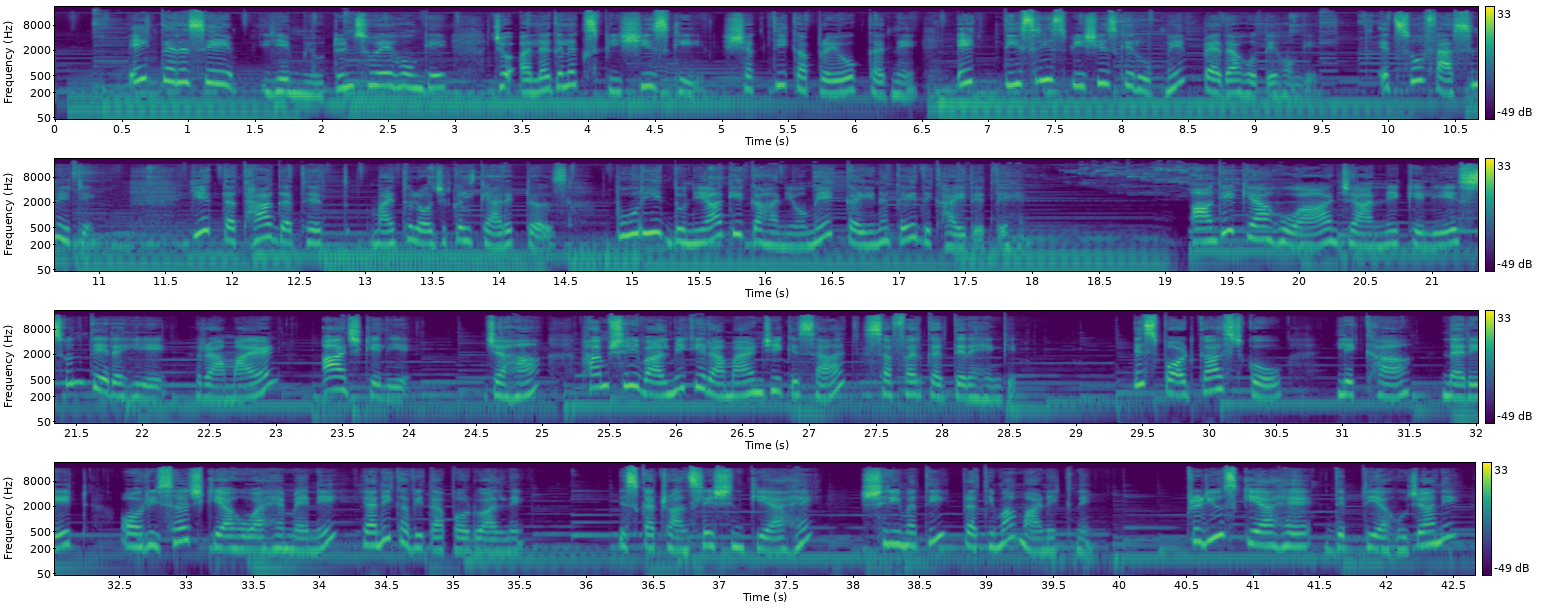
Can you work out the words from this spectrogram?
एक तरह से ये म्यूटेंट्स हुए होंगे जो अलग अलग स्पीशीज की शक्ति का प्रयोग करने एक तीसरी स्पीशीज के रूप में पैदा होते होंगे। इट्स सो फैसिनेटिंग ये तथागथित माइथोलॉजिकल कैरेक्टर्स पूरी दुनिया की कहानियों में कहीं न कहीं दिखाई देते हैं। आगे क्या हुआ जानने के लिए सुनते रहिए रामायण आज के लिए, जहाँ हम श्री वाल्मीकि रामायण जी के साथ सफ़र करते रहेंगे। इस पॉडकास्ट को लिखा नरेट और रिसर्च किया हुआ है मैंने, यानी कविता पौडवाल ने। इसका ट्रांसलेशन किया है श्रीमती प्रतिमा माणिक ने। प्रोड्यूस किया है दीप्ति आहूजा ने।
